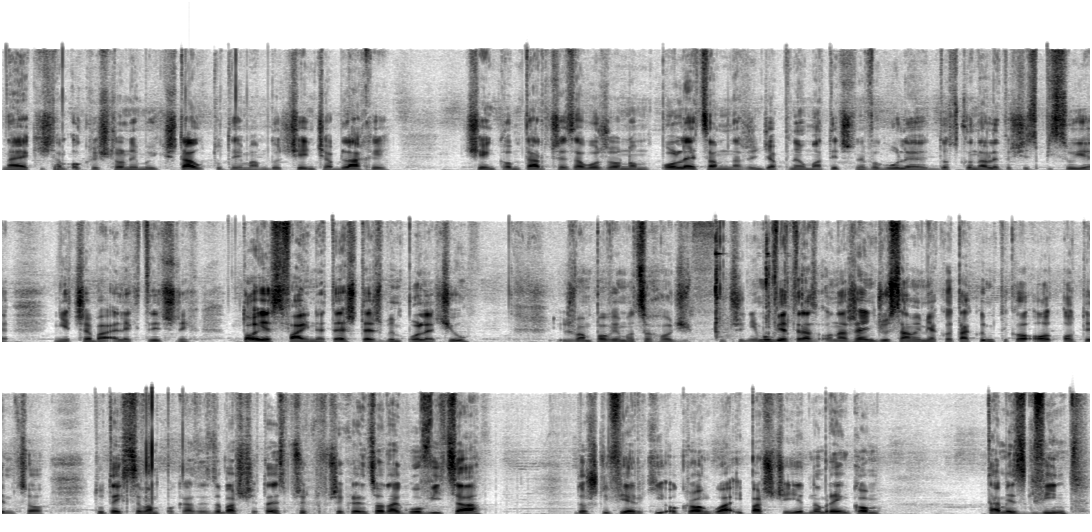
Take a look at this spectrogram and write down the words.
na jakiś tam określony mój kształt. Tutaj mam do cięcia blachy, cienką tarczę założoną. Polecam narzędzia pneumatyczne w ogóle, doskonale to się spisuje, nie trzeba elektrycznych. To jest fajne też, też bym polecił. Już Wam powiem o co chodzi. Znaczy nie mówię teraz o narzędziu samym jako takim, tylko o, o tym, co tutaj chcę Wam pokazać. Zobaczcie, to jest przy, przykręcona głowica do szlifierki, okrągła i patrzcie, jedną ręką tam jest gwint.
